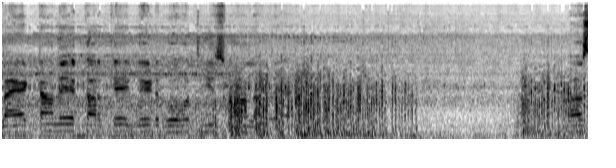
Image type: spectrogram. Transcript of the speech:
ਲਾਈਟਾਂ ਦੇ ਕਰਕੇ ਗੇਟ ਬਹੁਤ ਹੀ ਸੋਹਣਾ ਲੱਗ ਰਿਹਾ ਹੈ। ਬਸ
